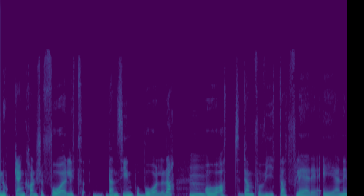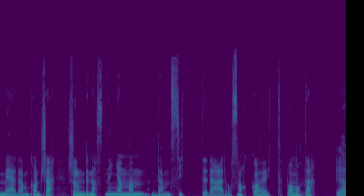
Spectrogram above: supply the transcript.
noen kanskje får litt bensin på bålet, da. Mm. Og at de får vite at flere er enig med dem, kanskje. Selv om det er nesten ingen, men de sitter der og snakker høyt, på en måte. Ja,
